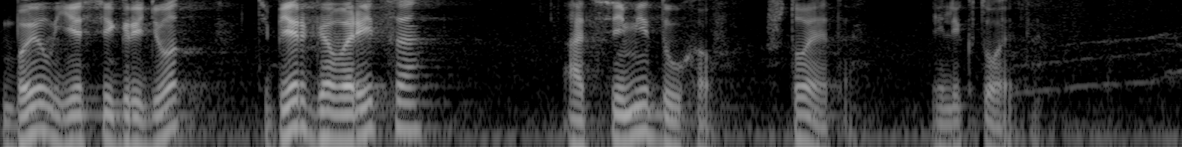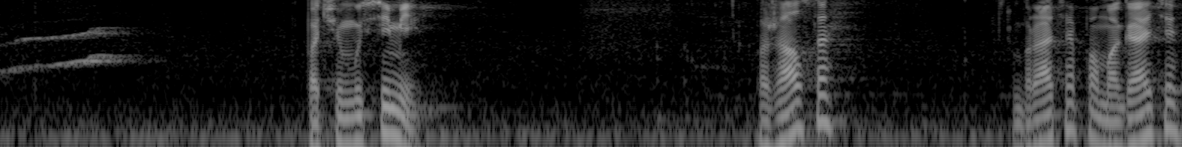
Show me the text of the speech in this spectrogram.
был, есть и грядет. Теперь говорится от семи духов. Что это? Или кто это? Почему семи? Пожалуйста, братья, помогайте.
